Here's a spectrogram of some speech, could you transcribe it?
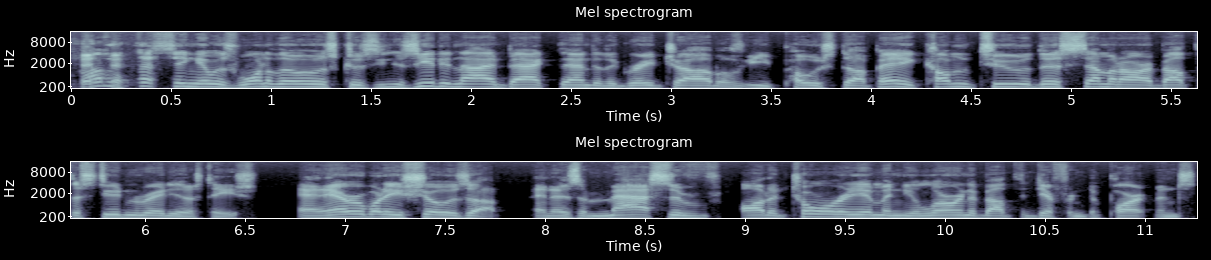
I'm guessing it was one of those because Z89 back then did a great job of you post up, hey, come to this seminar about the student radio station, and everybody shows up, and there's a massive auditorium, and you learn about the different departments.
